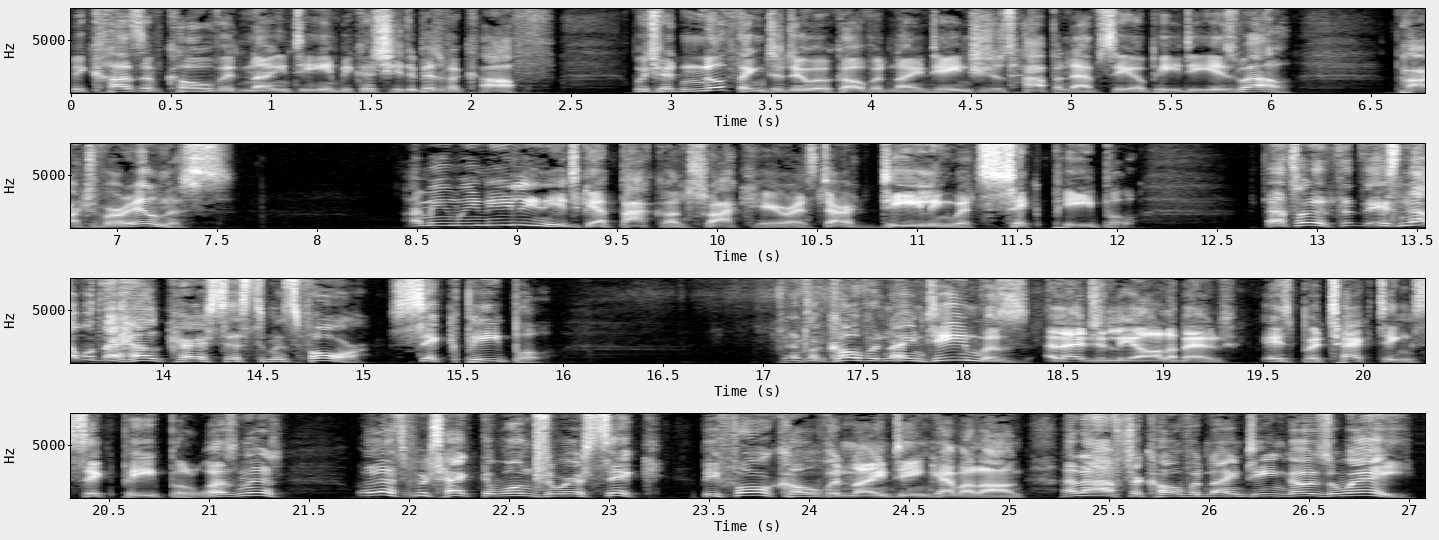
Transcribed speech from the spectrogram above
because of COVID 19, because she had a bit of a cough, which had nothing to do with COVID 19. She just happened to have COPD as well, part of her illness. I mean, we really need to get back on track here and start dealing with sick people. That's what it, isn't that what the healthcare system is for? Sick people. That's what COVID 19 was allegedly all about, is protecting sick people, wasn't it? Well, let's protect the ones who are sick before COVID 19 came along and after COVID 19 goes away.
